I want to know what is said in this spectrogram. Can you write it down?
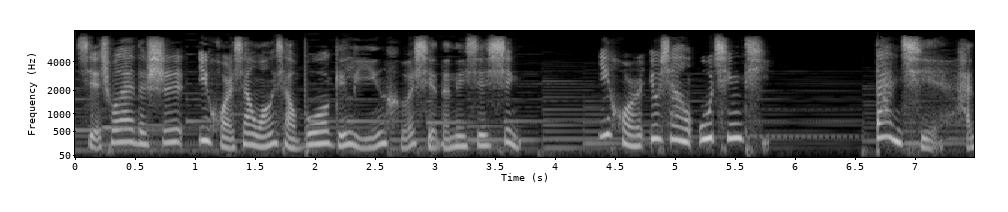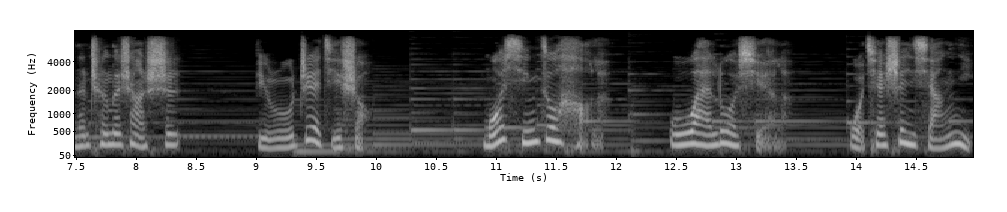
写出来的诗一会儿像王小波给李银河写的那些信，一会儿又像乌青体。暂且还能称得上诗，比如这几首：模型做好了，屋外落雪了，我却甚想你。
